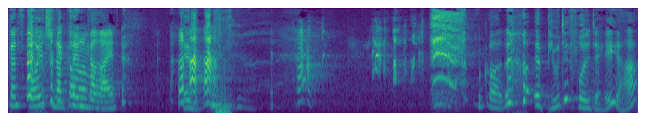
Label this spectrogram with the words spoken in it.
Ganz deutschen Komm Akzent rein. Oh Gott. A Beautiful Day, ja.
